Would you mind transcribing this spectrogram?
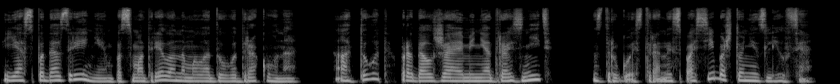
Я с подозрением посмотрела на молодого дракона, а тот, продолжая меня дразнить, с другой стороны, спасибо, что не злился,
